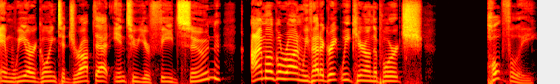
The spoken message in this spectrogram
and we are going to drop that into your feed soon. I'm Uncle Ron. We've had a great week here on the porch. Hopefully,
